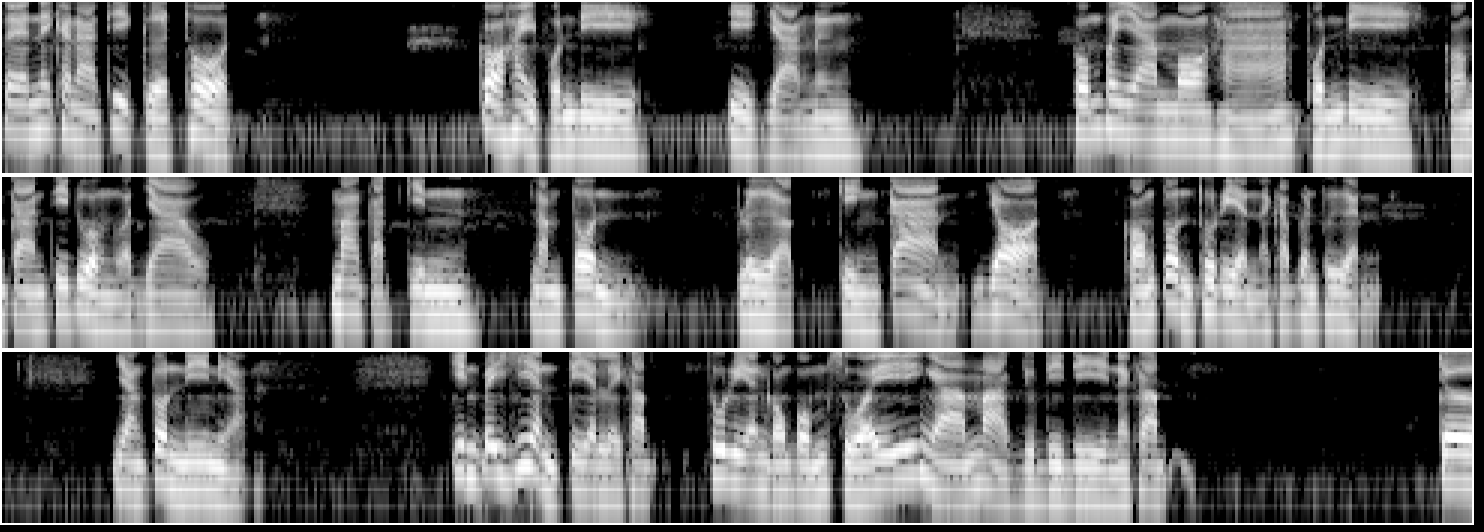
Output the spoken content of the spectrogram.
แต่ในขณะที่เกิดโทษ ก็ให้ผลดีอีกอย่างหนึง่งผมพยายามมองหาผลดีของการที่ด้วงหนวดยาว มากัดกินลำต้น เปลือกกิ่งก้าน ยอดของต้นทุเรียนนะครับเพื่อนๆอย่างต้นนี้เนี่ย กินไปเหี้ยนเตียนเลยครับ ทุเรียนของผมสวยงามมากอยู่ดีๆนะครับ เจอ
